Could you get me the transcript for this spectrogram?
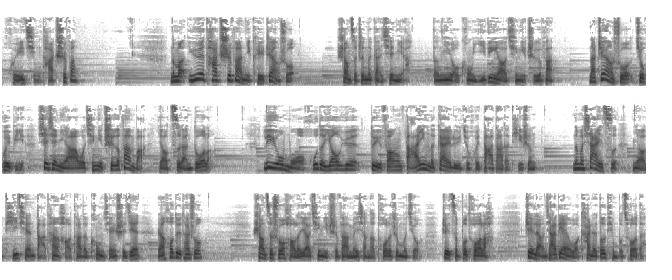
回请他吃饭。那么约他吃饭，你可以这样说：“上次真的感谢你啊，等你有空一定要请你吃个饭。”那这样说就会比“谢谢你啊，我请你吃个饭吧”要自然多了。利用模糊的邀约，对方答应的概率就会大大的提升。那么下一次你要提前打探好他的空闲时间，然后对他说。上次说好了要请你吃饭，没想到拖了这么久。这次不拖了，这两家店我看着都挺不错的，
